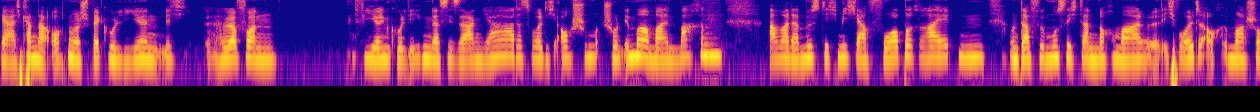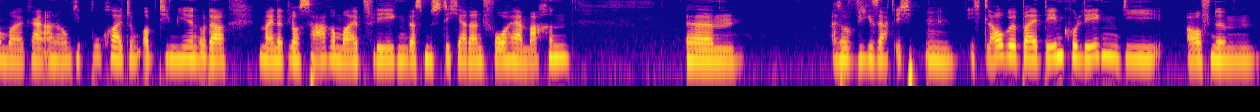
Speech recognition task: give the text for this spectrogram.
Ja, ich kann da auch nur spekulieren. Ich höre von vielen Kollegen, dass sie sagen, ja, das wollte ich auch schon, schon immer mal machen, aber da müsste ich mich ja vorbereiten und dafür muss ich dann nochmal, ich wollte auch immer schon mal, keine Ahnung, die Buchhaltung optimieren oder meine Glossare mal pflegen, das müsste ich ja dann vorher machen. Ähm, also wie gesagt, ich, Mhm. ich glaube, bei den Kollegen, die auf einem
